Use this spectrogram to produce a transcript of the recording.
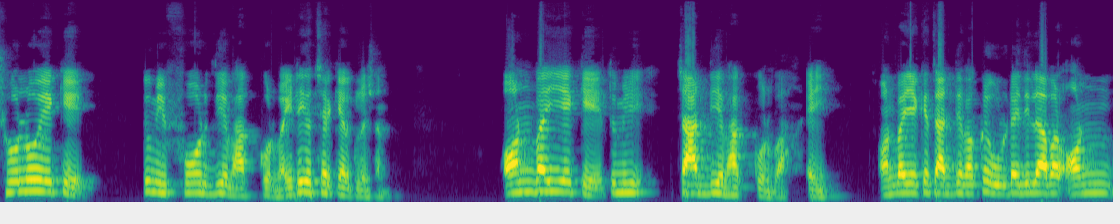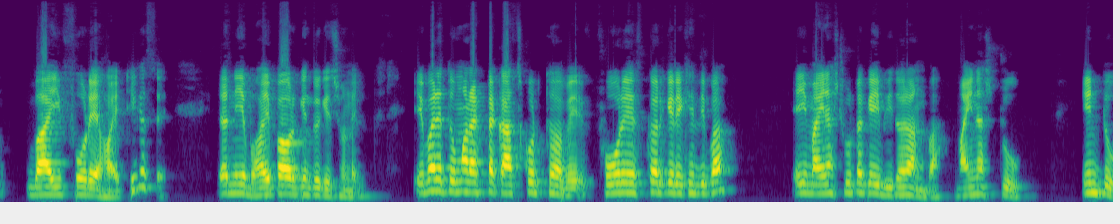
ষোলো একে তুমি ফোর দিয়ে ভাগ করবা, এটাই হচ্ছে ক্যালকুলেশন অন বাই একে তুমি চার দিয়ে ভাগ করবা, এই। অন বাই একে চার দিয়ে ভাগ করে উল্টাই দিলে আবার অন বাই ফোরে হয়, ঠিক আছে? এটা নিয়ে ভয় পাওয়ার কিন্তু কিছু নেই। এবারে তোমার একটা কাজ করতে হবে ফোর এ স্কোয়ারকে রেখে দিবা, এই মাইনাস টুটাকে এই ভিতরে আনবা মাইনাস টু ইন্টু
